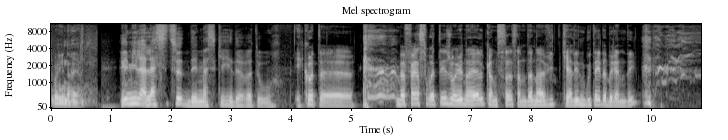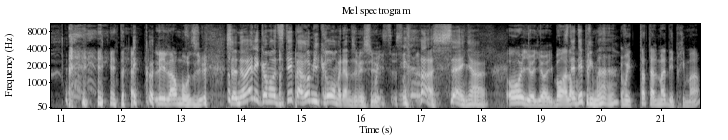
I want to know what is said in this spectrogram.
Joyeux Noël. Rémi, la lassitude des masqués est de retour. Écoute, euh, me faire souhaiter joyeux Noël comme ça, ça me donne envie de caler une bouteille de brandy. Les larmes aux yeux. Ce Noël est commandité par Omicron, mesdames et messieurs. Oui, c'est ça. Ah, Seigneur. Oi, oi, oi. Bon, alors. C'était déprimant, hein? Oui, totalement déprimant.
